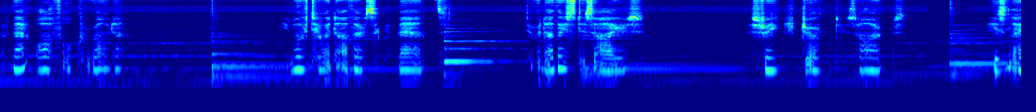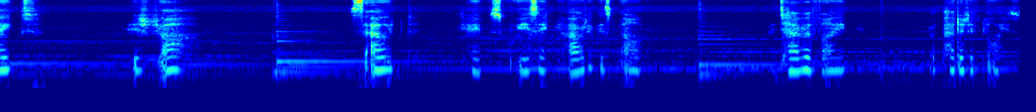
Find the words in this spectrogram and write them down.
from that awful corona. He moved to another's commands, to another's desires. The strings jerked his arms, his legs, his jaw. Sound came squeezing out of his mouth, a terrifying, repetitive noise.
